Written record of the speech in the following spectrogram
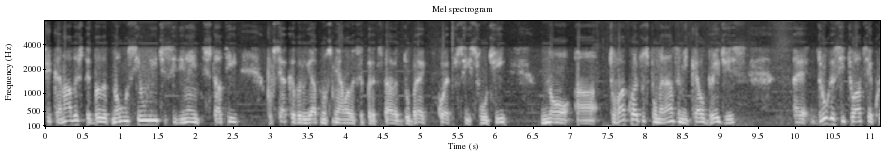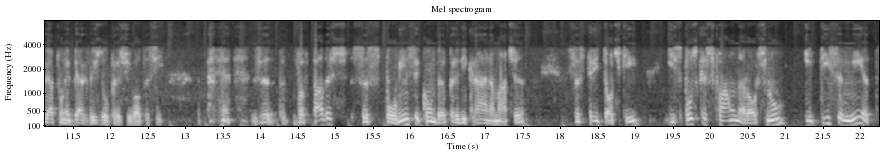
че Канада ще бъдат много силни и че Съединените щати по всяка вероятност няма да се представят добре, което се и случи. Но а, това, което спомена за Микел Бриджис, е друга ситуация, която не бях виждал през живота си. впадаш с половин секунда преди края на матча, с три точки, изпускаш фаул нарочно и ти самият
